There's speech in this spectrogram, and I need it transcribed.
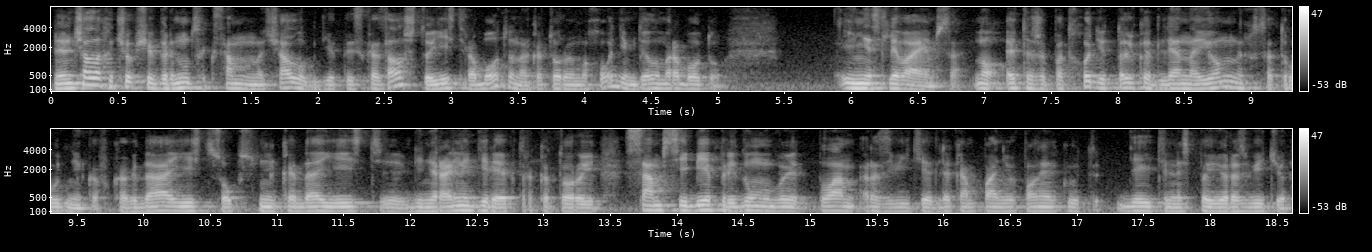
Для начала хочу вообще вернуться к самому началу, где ты сказал, что есть работа, на которую мы ходим, делаем работу и не сливаемся. Но это же подходит только для наемных сотрудников, когда есть собственник, когда есть э, генеральный директор, который сам себе придумывает план развития для компании, выполняет какую-то деятельность по ее развитию.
